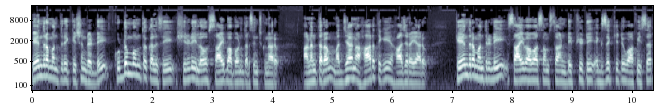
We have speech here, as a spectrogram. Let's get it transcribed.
కేంద్ర మంత్రి కిషన్ రెడ్డి కుటుంబంతో కలిసి షిరిడీలో సాయిబాబాను దర్శించుకున్నారు. అనంతరం మధ్యాహ్న హారతికి హాజరయ్యారు. కేంద్ర మంత్రిని Saibaba Sansthan deputy executive officer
